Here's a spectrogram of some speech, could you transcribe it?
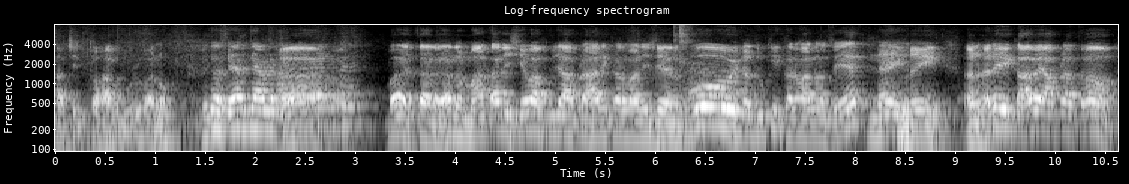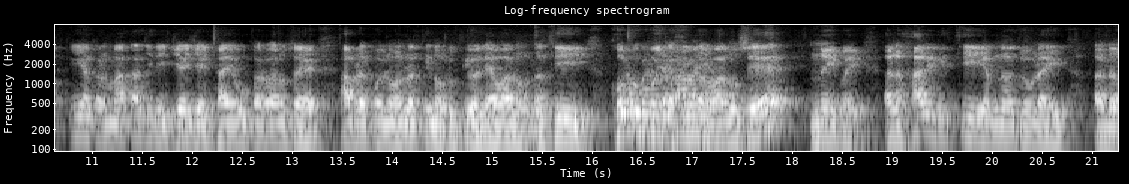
આ તો સારું બોલવાનું. હા. બસ તારે અને માતાની સેવા પૂજા આપણે હારી કરવાની છે અને કોઈને દુઃખી કરવાનો છે નહીં. નહીં. અને હરેક આવે આપણા ત્રણ. અહીંયા કણ માતાજીની જે જે થાય એવું કરવાનું છે. આપણે કોઈનો અનર્થીનો રૂપિયો લેવાનો નથી. ખોટું કોઈ કશું કરવાનું છે? નહીં ભાઈ. અને સારી રીતથી એમને જોડાઈ અને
